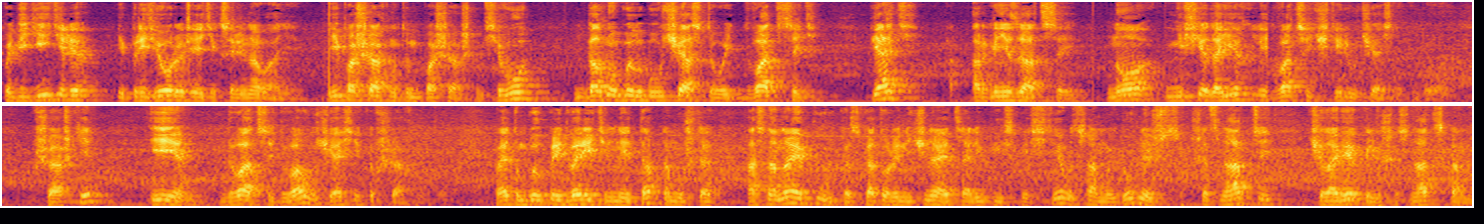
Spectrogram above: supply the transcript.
победители и призеры этих соревнований. И по шахматам, и по шашкам. Всего должно было бы участвовать 25 организаций, но не все доехали, 24 участника было в шашке и 22 участника в шахматы. Поэтому был предварительный этап, потому что основная пулька, с которой начинается олимпийская система, самая удобная, 16 человек или 16 команд.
